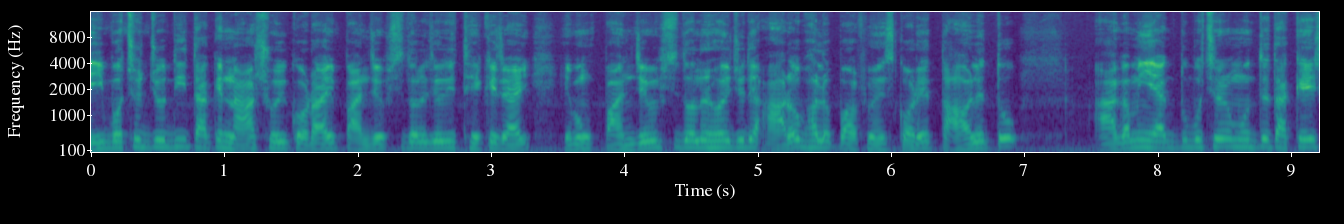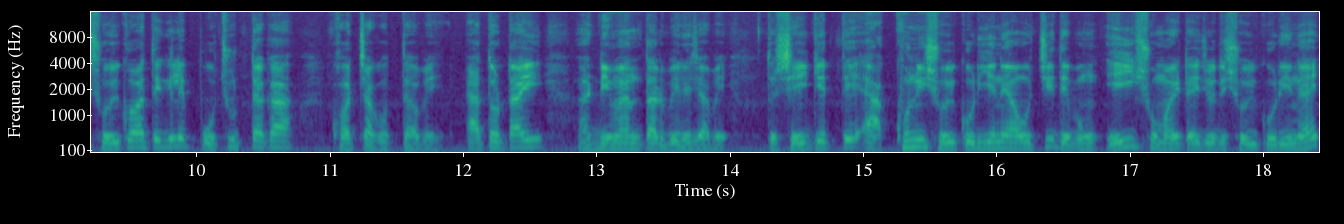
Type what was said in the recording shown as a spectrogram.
এই বছর যদি তাকে না সই করায়, পাঞ্জাব এফসি দলে যদি থেকে যায় এবং পাঞ্জাব এফসি দলের হয়ে যদি আরও ভালো পারফরমেন্স করে, তাহলে তো আগামী এক দু বছরের মধ্যে তাকে সই করাতে গেলে প্রচুর টাকা খরচা করতে হবে। এতটাই ডিমান্ড তার বেড়ে যাবে। তো সেই ক্ষেত্রে এখনই সই করিয়ে নেওয়া উচিত এবং এই সময়টাই যদি সই করিয়ে নেয়,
